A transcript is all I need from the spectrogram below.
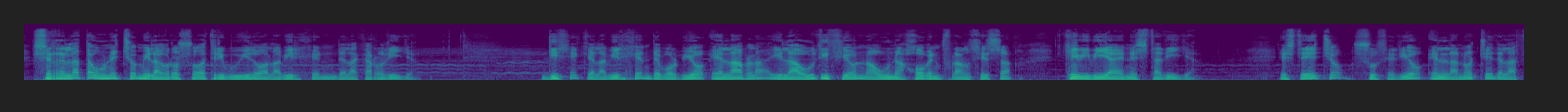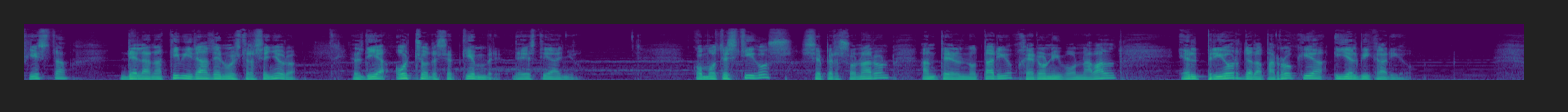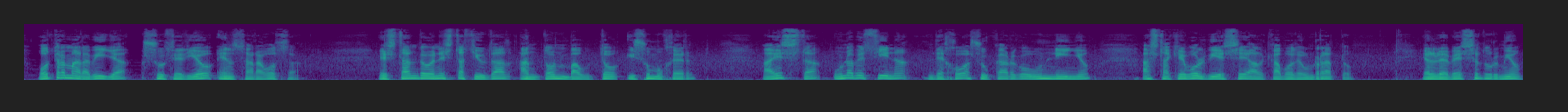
se relata un hecho milagroso atribuido a la Virgen de la Carrodilla. Dice que la Virgen devolvió el habla y la audición a una joven francesa que vivía en Estadilla. Este hecho sucedió en la noche de la fiesta de la Natividad de Nuestra Señora, el día 8 de septiembre de este año. Como testigos se personaron ante el notario Jerónimo Naval, el prior de la parroquia y el vicario. Otra maravilla sucedió en Zaragoza. Estando en esta ciudad Antón Bautó y su mujer, a esta una vecina dejó a su cargo un niño hasta que volviese al cabo de un rato. El bebé se durmió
